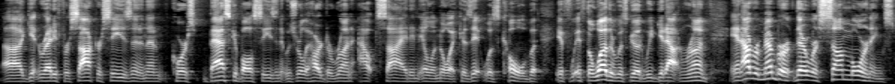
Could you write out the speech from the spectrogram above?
Uh, getting ready for soccer season and then of course basketball season it was really hard to run outside in illinois because it was cold but if, if the weather was good we'd get out and run and i remember there were some mornings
